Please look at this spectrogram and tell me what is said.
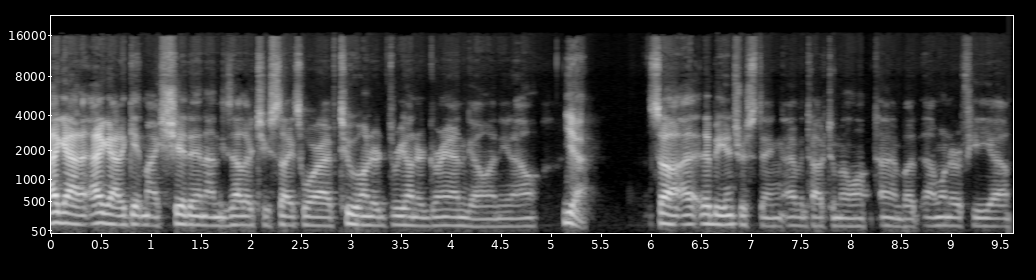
I got I got to get my shit in on these other two sites where I have 200, 300 grand going, you know? Yeah. So uh, it'd be interesting. I haven't talked to him in a long time, but I wonder if he uh,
